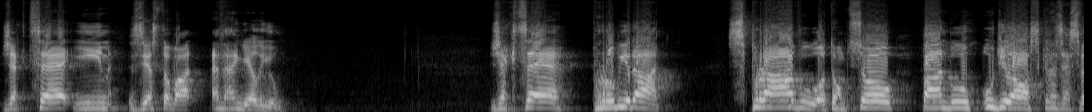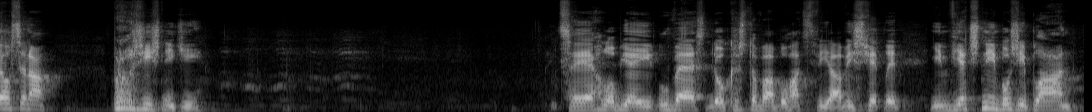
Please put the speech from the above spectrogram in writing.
že chce jim zjistovat evangelium. Že chce probírat zprávu o tom, co pán Bůh udělal skrze svého syna pro hříšníky. Chce je hlouběji uvést do Kristova bohatství a vysvětlit jim věčný boží plán.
